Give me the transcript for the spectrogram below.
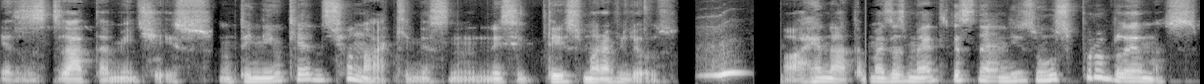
Exatamente isso. Não tem nem o que adicionar aqui nesse, nesse texto maravilhoso. Ó, Renata, mas as métricas analisam os problemas.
